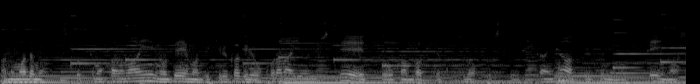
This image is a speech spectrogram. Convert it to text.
あのまあ、でもとっても可愛いので、まあ、できる限り怒らないようにして、えっと、頑張って子育てしていきたいなというふうに思っています。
